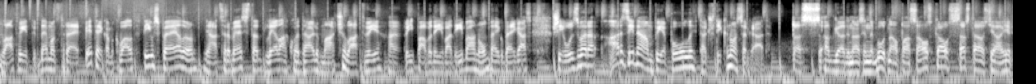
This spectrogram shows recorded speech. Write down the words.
Latvija demonstrēja pietiekami kvalitatīvu spēli, un jāatceramies, tad lielāko daļu mača Latvija arī pavadīja vadībā, nu, beigu beigās šī uzvara ar zināmu piepūli taču tika nosargāta. Tas atgādināsim, nebūtu nav pasaules kausa sastāvs. Jā, ir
